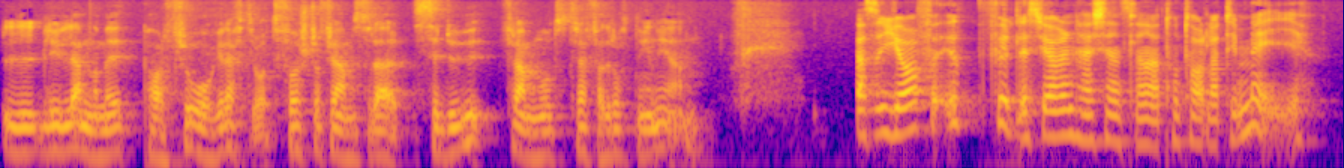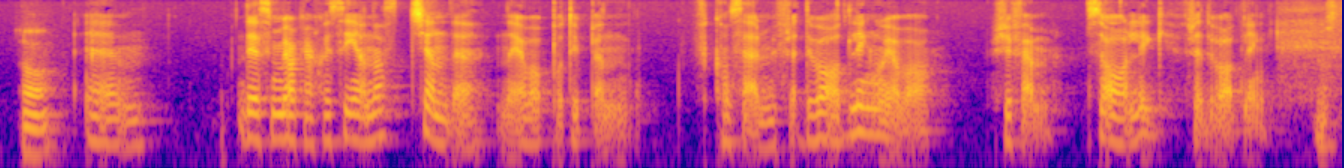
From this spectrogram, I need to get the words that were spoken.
blir lämnad med ett par frågor efteråt. Först och främst så där, ser du fram emot att träffa drottningen igen? Alltså jag uppfylldes ju av den här känslan att hon talar till mig. Ja, Ehm, Det som jag kanske senast kände när jag var på typ en konsert med Freddie Wadling och jag var 25. Salig Freddie Wadling. just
